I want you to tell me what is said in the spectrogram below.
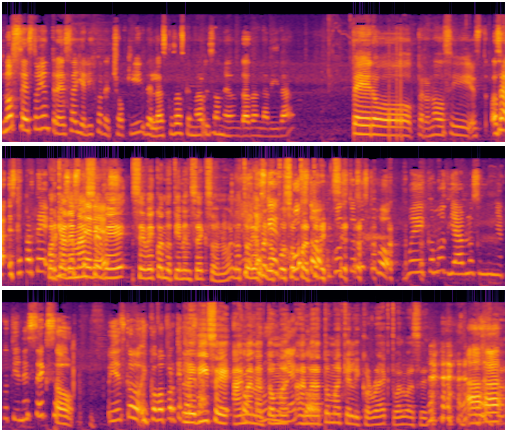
No sé, estoy entre esa y el hijo de Chucky, de las cosas que más risa me han dado en la vida. Pero, pero no, sí. es- o sea, es que aparte. Porque no además se ve, se ve cuando tienen sexo, ¿no? El otro día me lo puso justo, Patricia. justo eso es como, güey, ¿cómo diablos un muñeco tiene sexo? Y es como, y como, ¿por qué te Le dice, I'm anatoma, anatomically correct o algo así. Ajá,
